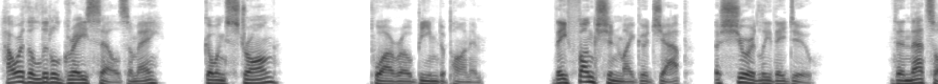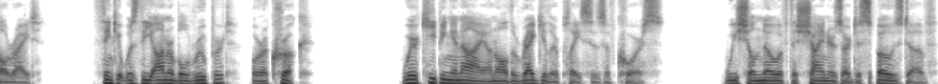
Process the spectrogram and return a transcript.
How are the little gray cells, am? Going strong? Poirot beamed upon him. They function, my good Japp. Assuredly they do. Then that's all right. Think it was the Honorable Rupert or a crook? We're keeping an eye on all the regular places, of course. We shall know if the shiners are disposed of,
